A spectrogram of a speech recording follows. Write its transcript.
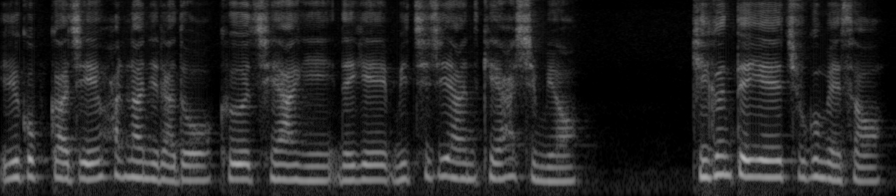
일곱 가지 환란이라도 그 재앙이 내게 미치지 않게 하시며 기근 때의 죽음에서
